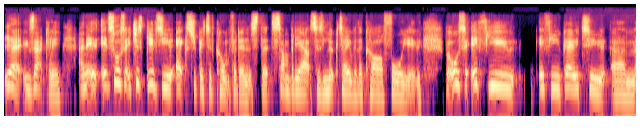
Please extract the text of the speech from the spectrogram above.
Yeah, exactly. And it, it's also, it just gives you extra bit of confidence that somebody else has looked over the car for you. But also if you, if you go to, um,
